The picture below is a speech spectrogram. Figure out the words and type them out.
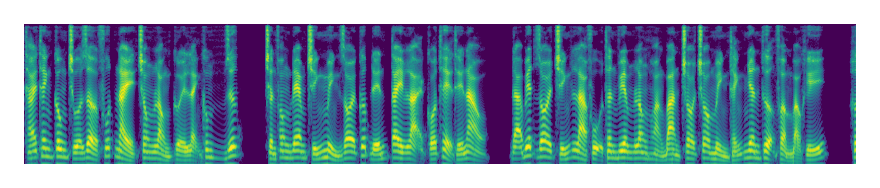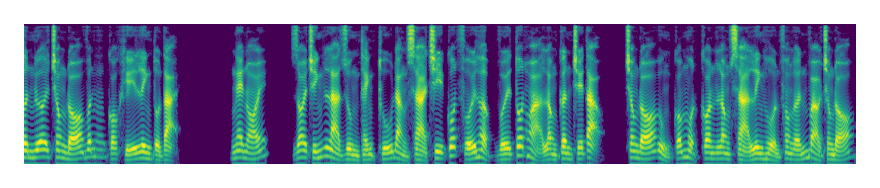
Thái Thanh công chúa giờ phút này trong lòng cười lạnh không dứt, Trần Phong đem chính mình roi cướp đến tay lại có thể thế nào, đã biết roi chính là phụ thân viêm long hoàng ban cho cho mình thánh nhân thượng phẩm bảo khí, hơn nữa trong đó vẫn có khí linh tồn tại. Nghe nói, roi chính là dùng thánh thú đằng xà chi cốt phối hợp với tốt hỏa long cân chế tạo, trong đó ủng có một con long xà linh hồn phong ấn vào trong đó,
